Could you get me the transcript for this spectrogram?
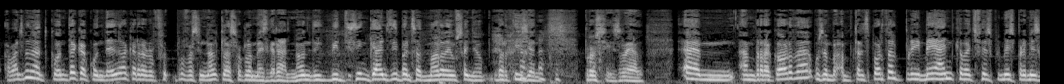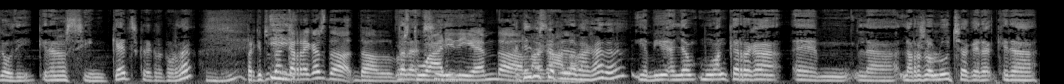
Abans m'he donat compte que quan deia la carrera professional, clar, sóc la més gran, no? Em dic 25 anys i he pensat, mare Déu senyor, vertigen. Però sí, és real. Um, em recorda, doncs em, em transporta el primer any que vaig fer els primers Premis Gaudí, que eren els cinquets, crec recordar. Mm -hmm. Perquè tu t'encarregues de, del vestuari, diguem, de Aquella la va ser la primera gala. vegada, i a mi allà m'ho va encarregar eh, la, la Rosa Lucha, que era, que era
